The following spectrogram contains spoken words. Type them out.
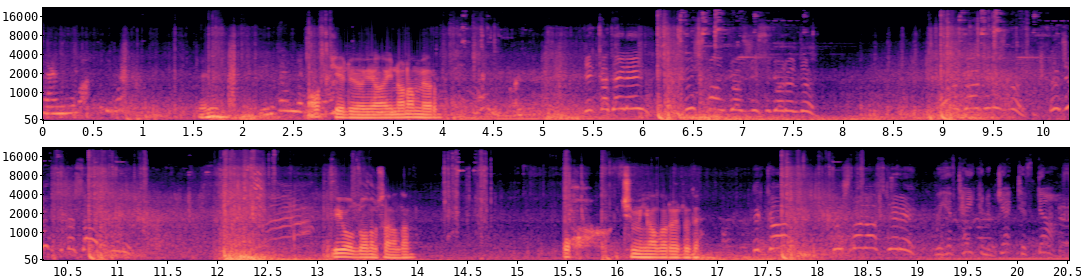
Sen de bak. Alt geliyor ya inanamıyorum. Dikkat eyleyin. Düşman gözcüsü görüldü. Onu gördünüz mü? Hücum kıtası askeri. İyi oldu oğlum sana lan. Oh içim yağlar eridi. Dikkat. Düşman askeri. We have taken objective Duff.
